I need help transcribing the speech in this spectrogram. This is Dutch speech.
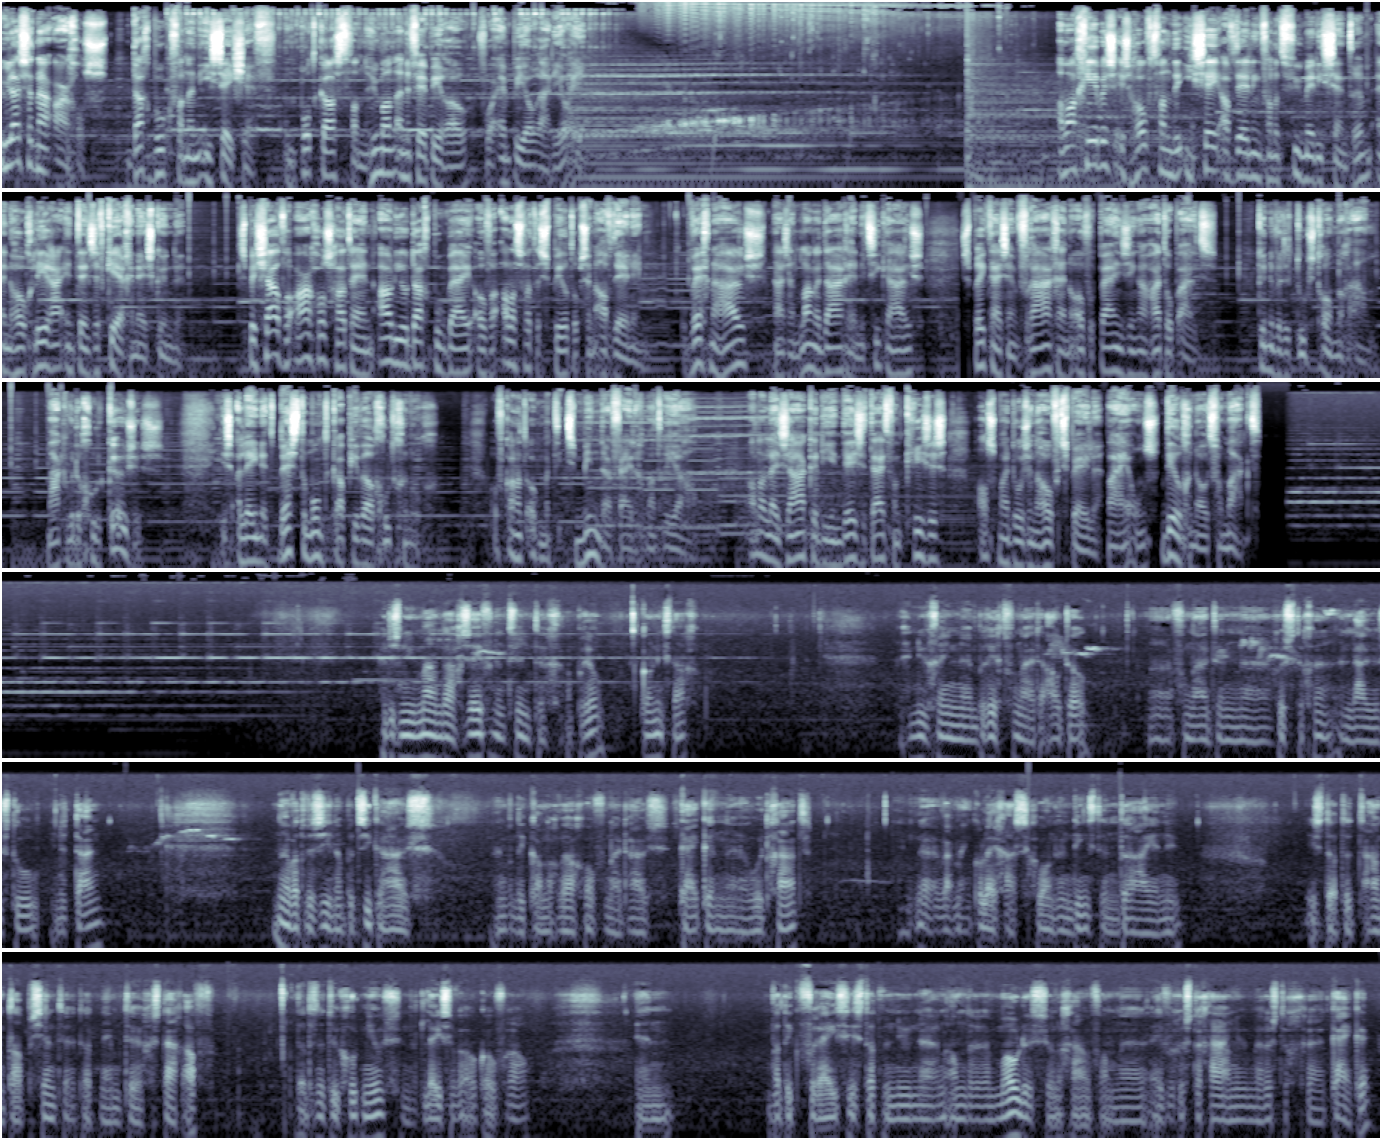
U luistert naar Argos, dagboek van een IC-chef. Een podcast van Human en de VPRO voor NPO Radio 1. Amal Geerbes is hoofd van de IC-afdeling van het VU Medisch Centrum en hoogleraar intensive care geneeskunde. Speciaal voor Argos houdt hij een audiodagboek bij over alles wat er speelt op zijn afdeling. Op weg naar huis, na zijn lange dagen in het ziekenhuis, spreekt hij zijn vragen en overpeinzingen hardop uit. Kunnen we de toestroom nog aan? Maken we de goede keuzes? Is alleen het beste mondkapje wel goed genoeg? Of kan het ook met iets minder veilig materiaal? Allerlei zaken die in deze tijd van crisis alsmaar door zijn hoofd spelen, waar hij ons deelgenoot van maakt. Het is nu maandag 27 april, Koningsdag. En nu geen eh, bericht vanuit de auto, maar vanuit een uh, rustige, een luie stoel in de tuin. Nou, wat we zien op het ziekenhuis, want ik kan nog wel gewoon vanuit huis kijken uh, hoe het gaat. waar mijn collega's gewoon hun diensten draaien nu. Is dat het aantal patiënten, dat neemt gestaag af. Dat is natuurlijk goed nieuws en dat lezen we ook overal. En wat ik vrees is dat we nu naar een andere modus zullen gaan van even rustig gaan, nu maar rustig kijken.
